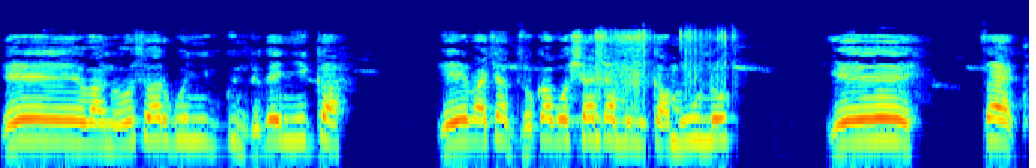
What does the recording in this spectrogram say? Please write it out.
E vanhu vose vari kunze kwenyika. E vachadzoka voshanda munyika muno e saka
